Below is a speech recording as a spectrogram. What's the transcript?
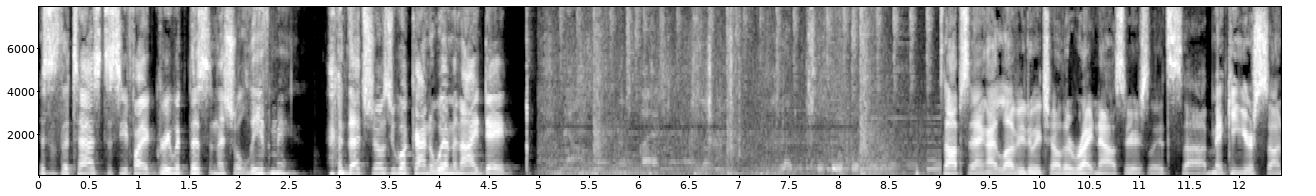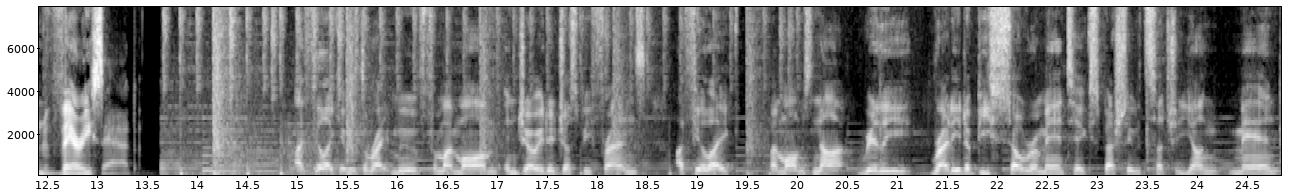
Is this the test to see if I agree with this and then she'll leave me? that shows you what kind of women I date. Stop saying I love you to each other right now. Seriously, it's uh, making your son very sad. I feel like it was the right move for my mom and Joey to just be friends. I feel like my mom's not really ready to be so romantic, especially with such a young man.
